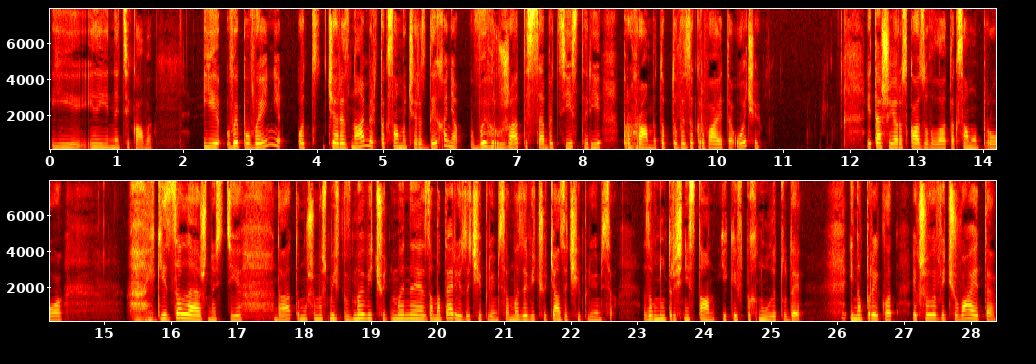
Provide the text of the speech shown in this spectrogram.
і, і нецікаве. І ви повинні от через намір, так само через дихання, вигружати з себе ці старі програми. Тобто ви закриваєте очі. І те, що я розказувала так само про якісь залежності, да? тому що ми ж ми, відчу... ми не за матерію зачіплюємося, ми за відчуття зачіплюємося, за внутрішній стан, який впихнули туди. І, наприклад, якщо ви відчуваєте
